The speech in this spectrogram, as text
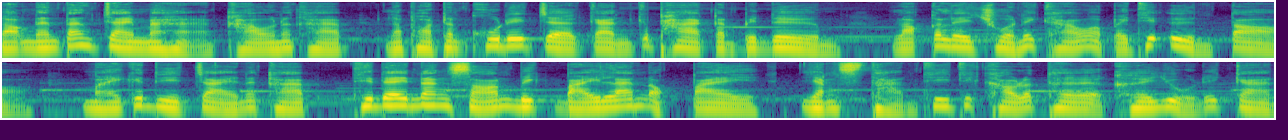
ล็อกนั้นตั้งใจมาหาเขานะครับ แล้วพอทั้งคู่ได้เจอกันก็พากันไปดื่ม ล็อกก็เลยชวนให้เขาอะไปที่อื่นต่อ ไมค์ก็ดีใจนะครับ ที่ได้นั่งซ้อนบิ๊กไบค์แล่นออกไป ยังสถานที่ที่เขาและเธอเคยอยู่ด้วยกัน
